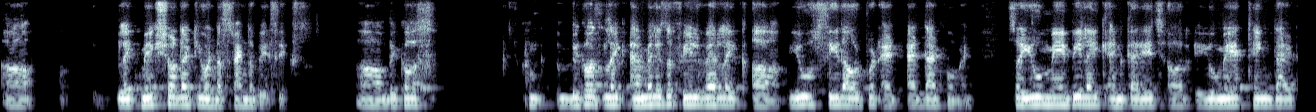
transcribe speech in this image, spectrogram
uh, like make sure that you understand the basics. Uh, because because like ml is a field where like uh, you see the output at, at that moment. So you may be like encouraged or you may think that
